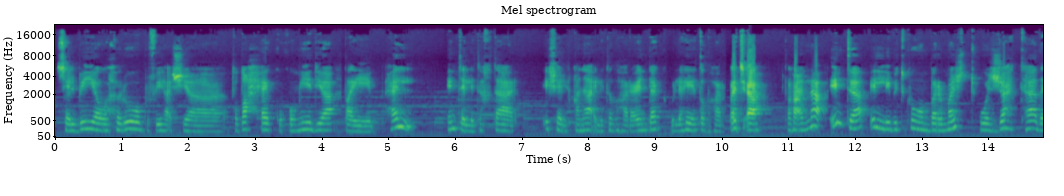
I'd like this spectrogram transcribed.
سلبية وحروب وفيها أشياء تضحك وكوميديا. طيب هل أنت اللي تختار إيش القناة اللي تظهر عندك ولا هي تظهر فجأة؟ طبعا لا. أنت اللي بتكون برمجت ووجهت هذا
